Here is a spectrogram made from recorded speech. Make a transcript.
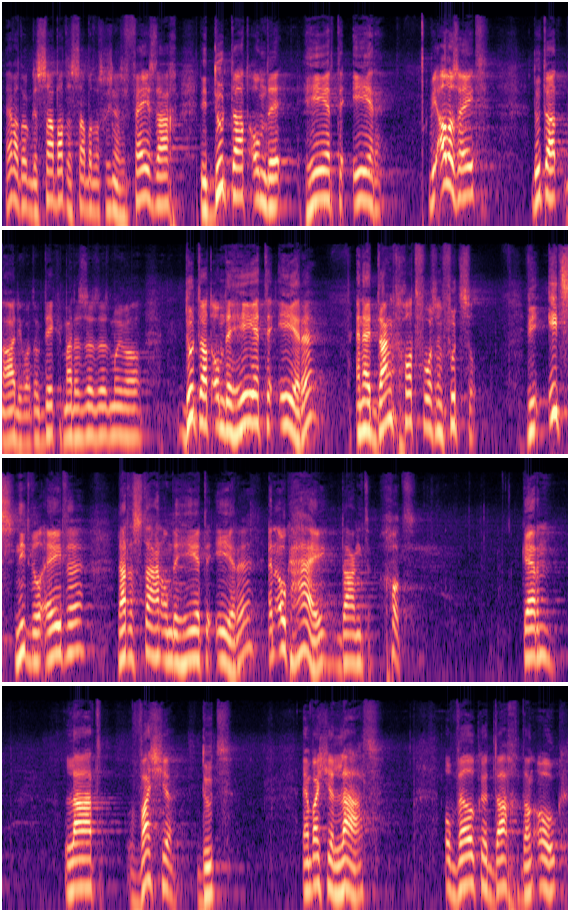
hè, wat ook de Sabbat, de Sabbat was gezien als een feestdag, die doet dat om de Heer te eren. Wie alles eet, doet dat, nou die wordt ook dik, maar dat, dat, moet je wel, doet dat om de Heer te eren. En hij dankt God voor zijn voedsel. Wie iets niet wil eten, laat het staan om de Heer te eren. En ook hij dankt God. Kern, laat wat je doet en wat je laat, op welke dag dan ook,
